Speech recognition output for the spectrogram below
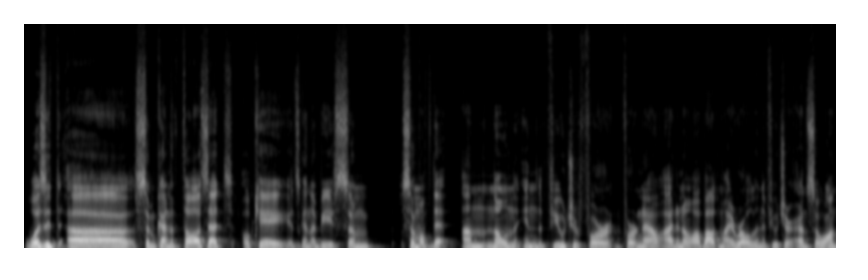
Was it uh, some kind of thoughts that okay, it's gonna be some some of the unknown in the future for for now? I don't know about my role in the future and so on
